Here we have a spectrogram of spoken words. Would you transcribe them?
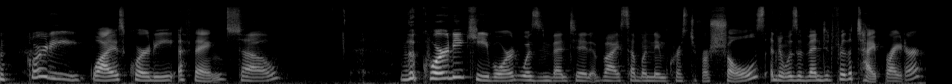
Cordy. why is QWERTY a thing? So the QWERTY keyboard was invented by someone named Christopher Sholes, and it was invented for the typewriter.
